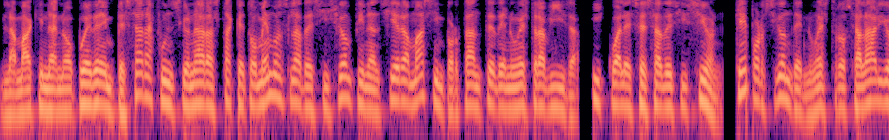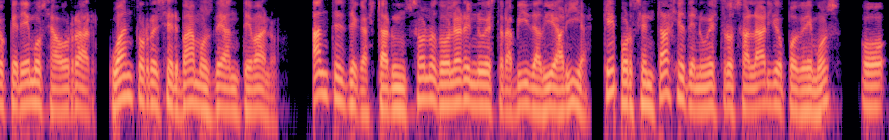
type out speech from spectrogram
la máquina no puede empezar a funcionar hasta que tomemos la decisión financiera más importante de nuestra vida. ¿Y cuál es esa decisión? ¿Qué porción de nuestro salario queremos ahorrar? ¿Cuánto reservamos de antemano? Antes de gastar un solo dólar en nuestra vida diaria, ¿qué porcentaje de nuestro salario podemos, o,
